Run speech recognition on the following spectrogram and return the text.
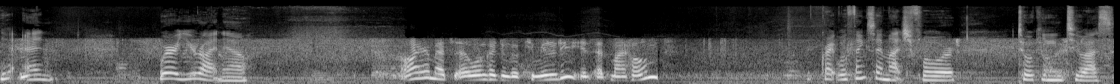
Yeah, and where are you right now? I am at uh, Wangkatjungka community in, at my home. Great. Well, thanks so much for talking to us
